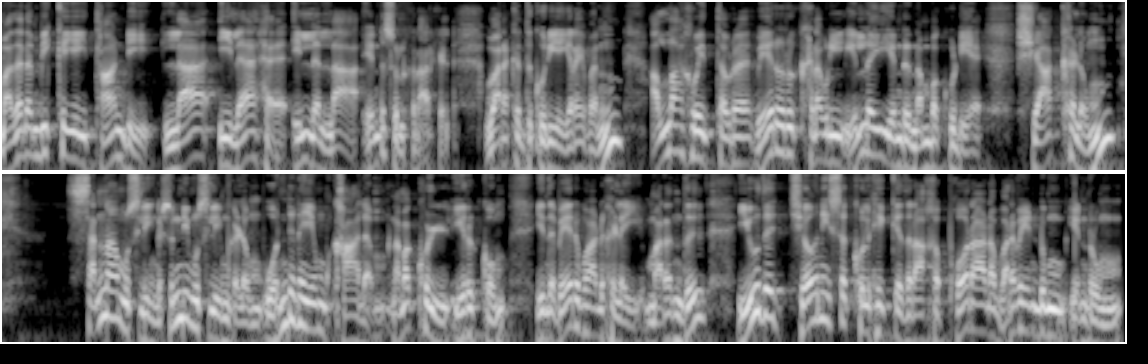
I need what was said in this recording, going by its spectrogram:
மத நம்பிக்கையை தாண்டி லா இலஹ இல்லல்லா என்று சொல்கிறார்கள். கூறிய இறைவன் அல்லாஹுவை தவிர வேறொரு கடவுள் இல்லை என்று நம்பக்கூடிய ஷியாக்களும் சன்னா முஸ்லீம்கள் சுன்னி முஸ்லீம்களும் ஒன்றிணையும் காலம் நமக்குள் இருக்கும். இந்த வேறுபாடுகளை மறந்து யூத சியோனிச கொள்கைக்கு எதிராக போராட வரவேண்டும் என்றும்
